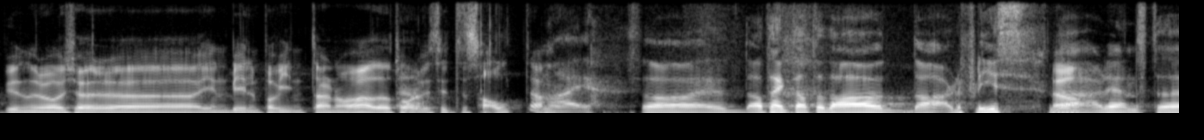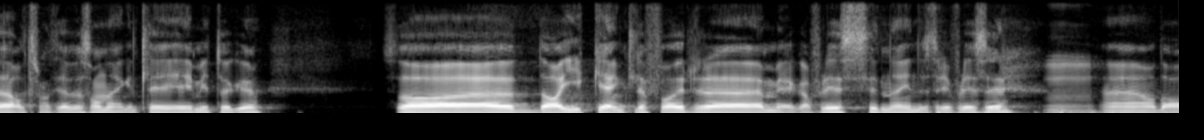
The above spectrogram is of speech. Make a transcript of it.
begynner du å kjøre inn bilen på vinteren òg. Det tåler visst ikke salt, ja. Nei. Så eh, da tenkte jeg at da, da er det flis. Det Ja. er det eneste alternativet, sånn egentlig, i mitt øye. Så eh, da gikk jeg egentlig for eh, Megaflis sine industrifliser. Mm. Eh, og da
